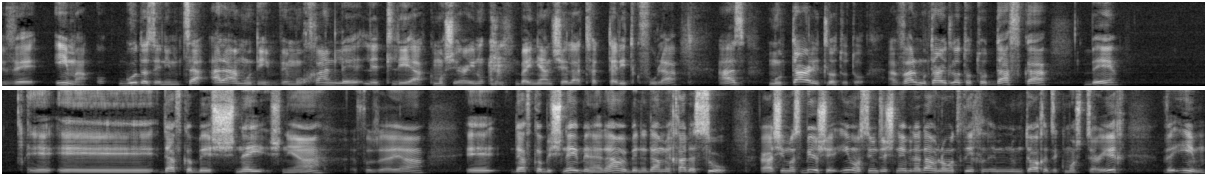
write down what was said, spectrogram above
ואם הגוד הזה נמצא על העמודים ומוכן לתלייה כמו שראינו בעניין של הטלית כפולה אז מותר לתלות אותו אבל מותר לתלות אותו דווקא ב... אה, אה, דווקא בשני, שנייה, איפה זה היה? אה, דווקא בשני בני אדם ובן אדם אחד אסור. רש"י מסביר שאם עושים את זה שני בני אדם לא מצליחים למתוח את זה כמו שצריך ואם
